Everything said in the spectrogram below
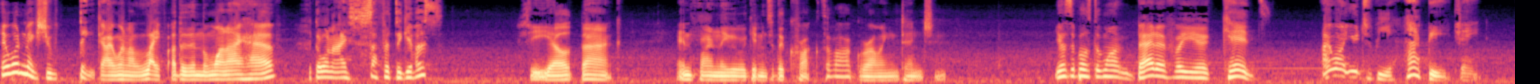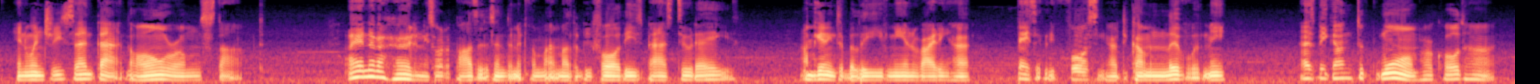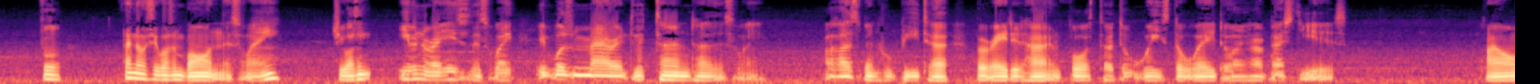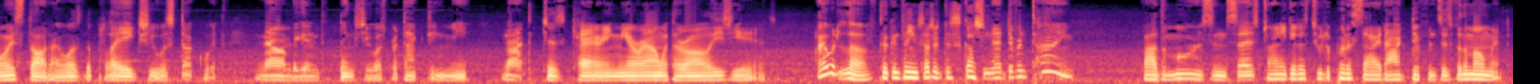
And what makes you think I want a life other than the one I have? The one I suffered to give us? She yelled back, and finally we were getting to the crux of our growing tension. You're supposed to want better for your kids. I want you to be happy, Jane. And when she said that, the whole room stopped. I had never heard any sort of positive sentiment from my mother before these past two days. I'm beginning to believe me inviting her, basically forcing her to come and live with me, has begun to warm her cold heart. For I know she wasn't born this way. She wasn't even raised this way. It was marriage that turned her this way. A husband who beat her, berated her, and forced her to waste away during her best years. I always thought I was the plague she was stuck with. Now I'm beginning to think she was protecting me, not just carrying me around with her all these years. I would love to continue such a discussion at a different time. Father Morrison says trying to get us two to put aside our differences for the moment.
